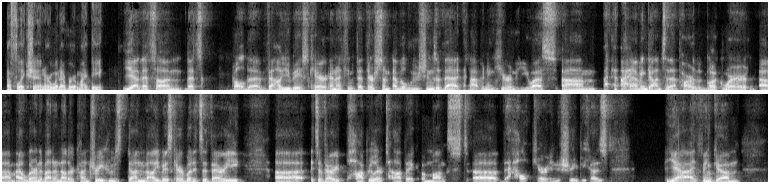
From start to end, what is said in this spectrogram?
affliction or whatever it might be. Yeah that's um that's called uh, value-based care and i think that there's some evolutions of that happening here in the us um, i haven't gotten to that part of the book where um, i learned about another country who's done value-based care but it's a very uh, it's a very popular topic amongst uh, the healthcare industry because yeah i think um,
